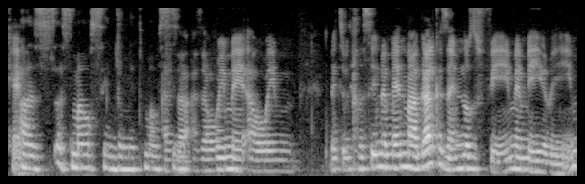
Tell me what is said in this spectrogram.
כן. אז, אז מה עושים באמת? מה עושים? אז, אז ההורים, ההורים בעצם נכנסים למעין מעגל כזה, הם נוזפים, הם מהירים,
